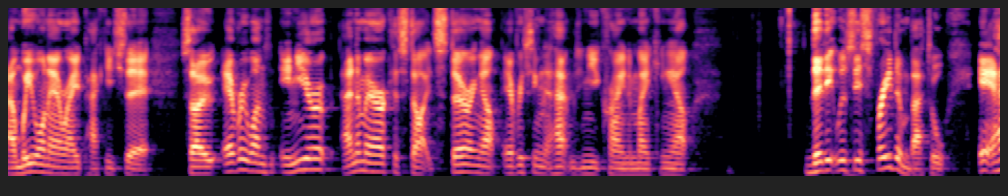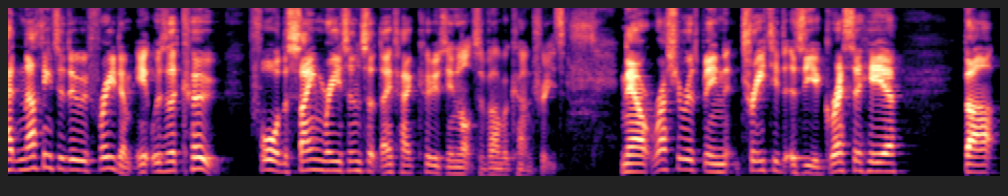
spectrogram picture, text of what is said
And we want our aid package there. So everyone in Europe and America started stirring up everything that happened in Ukraine and making out that it was this freedom battle. It had nothing to do with freedom. It was a coup. for the same reasons that they've had coups in lots of other countries. Now, Russia has been treated as the aggressor here, but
